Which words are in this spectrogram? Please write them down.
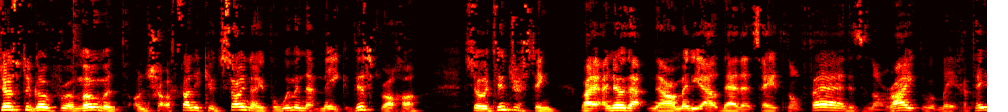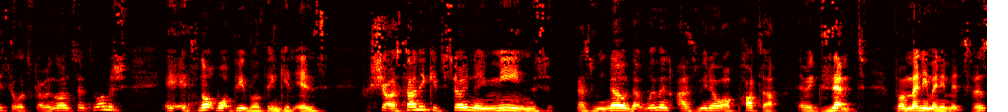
Just to go for a moment on Shasani Kitzonai for women that make this bracha. So it's interesting, right? I know that there are many out there that say it's not fair, this is not right, or what's going on. So it's, it's not what people think it is. Sha'asani Kitsone means, as we know, that women, as we know, are patur. They're exempt from many, many mitzvahs.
